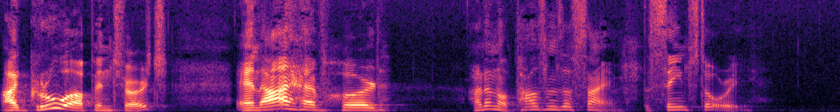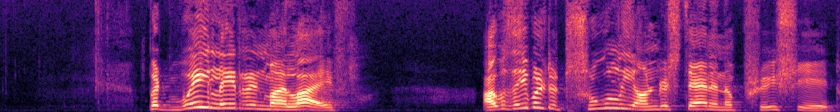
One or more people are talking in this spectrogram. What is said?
I grew up in church, and I have heard, I don't know, thousands of times the same story. But way later in my life, I was able to truly understand and appreciate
